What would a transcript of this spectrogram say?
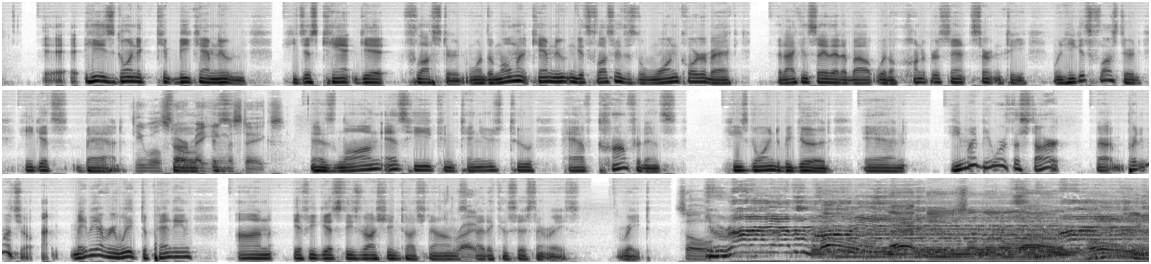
he's going to be Cam Newton. He just can't get flustered. When the moment Cam Newton gets flustered, there's the one quarterback that I can say that about with 100% certainty. When he gets flustered, he gets bad. He will start So making as- mistakes. As long as he continues to have confidence, he's going to be good. And he might be worth a start uh, pretty much uh, maybe every week, depending on if he gets these rushing touchdowns Right. at a consistent race rate. So Oh, that is a little loud. Holy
